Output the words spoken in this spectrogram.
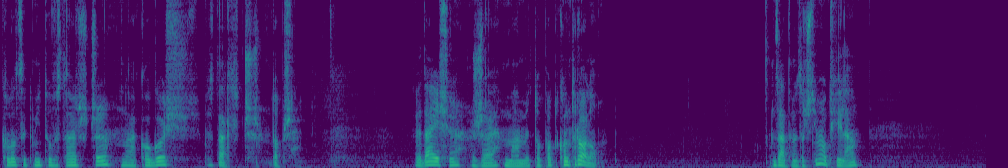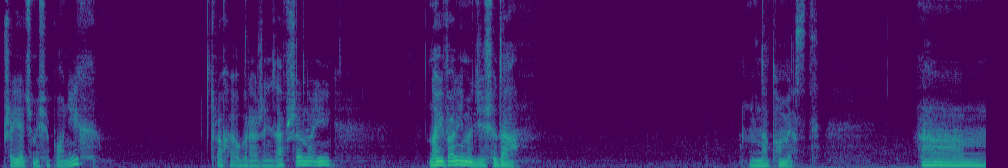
klocek mi tu wystarczy na kogoś? Wystarczy. Dobrze. Wydaje się, że mamy to pod kontrolą. Zatem zacznijmy od chwila. Przejedźmy się po nich. Trochę obrażeń zawsze. No i, no i walimy gdzie się da. Natomiast um,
